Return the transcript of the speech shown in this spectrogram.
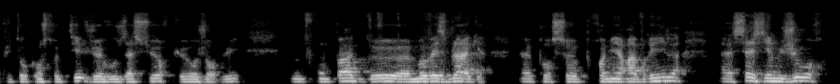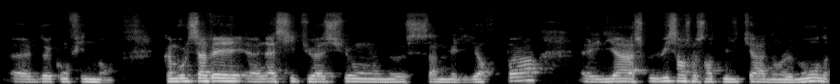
plutôt constructive, je vous assure qu'aujourd'hui, nous ne ferons pas de mauvaises blagues pour ce 1er avril, 16e jour de confinement. Comme vous le savez, la situation ne s'améliore pas. Il y a 860 000 cas dans le monde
